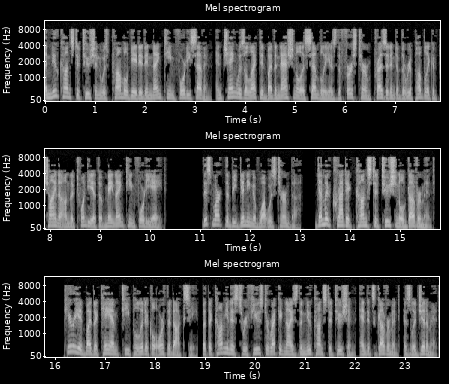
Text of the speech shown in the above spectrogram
A new constitution was promulgated in 1947, and Chiang was elected by the National Assembly as the first-term president of the Republic of China on 20 May 1948. This marked the beginning of what was termed the «democratic constitutional government» period by the KMT political orthodoxy, but the Communists refused to recognize the new constitution, and its government, as legitimate.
